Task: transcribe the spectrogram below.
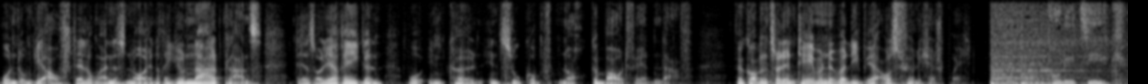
rund um die Aufstellung eines neuen Regionalplans. Der soll ja regeln, wo in Köln in Zukunft noch gebaut werden darf. Wir kommen zu den Themen, über die wir ausführlicher sprechen. Politik.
